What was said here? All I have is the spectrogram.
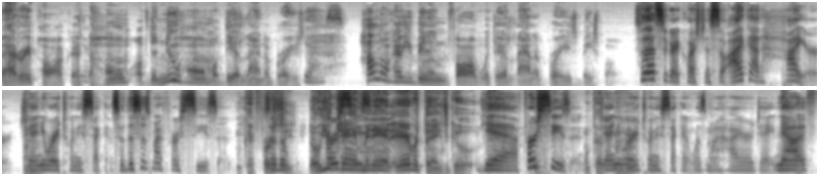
Battery Park, as the home of the new home of the Atlanta Braves. Yes. How long have you been involved with the Atlanta Braves baseball? So that's a great question. So I got hired mm. January 22nd. So this is my first season. Mm-hmm. Okay, So first the- season. Oh, you came season- in, everything's good. Yeah, first mm. season. Okay, January mm-hmm. 22nd was my hire date. Now, mm. if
